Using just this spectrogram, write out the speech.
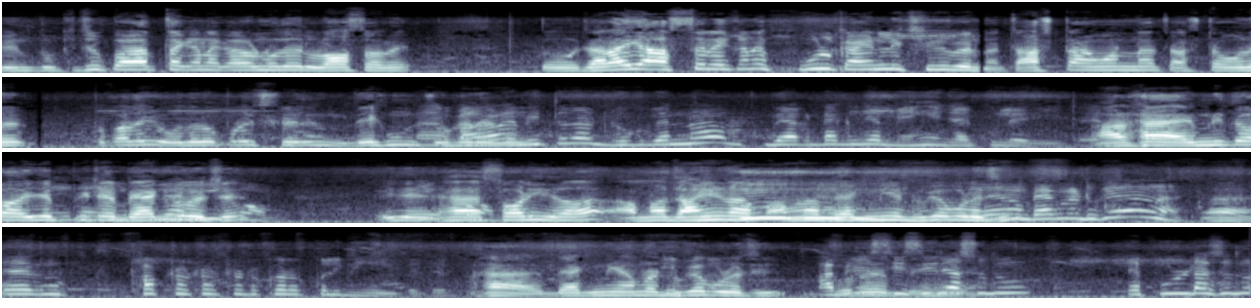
কিন্তু কিছু করার থাকে না, কারণ ওদের লস হবে। তো যারাই আসছেন এখানে ফুল কাইন্ডলি ছিঁড়বেন না। চাষটা আমার না চাষটা ওদের। তো কাজেই ওদের উপরেই ছেড়ে দিন। দেখুন চোখে দেখুন। ভিতরে ঢুকবেন না ব্যাগটা গিয়ে ভেঙে যায় ফুলের আর হ্যাঁ এমনিতেও ওই যে পিঠে ব্যাগ রয়েছে। এই যে হ্যাঁ সরি দাদা আমরা জানি না আমরা ব্যাগ নিয়ে ঢুকে পড়েছি। ব্যাগটা ঢুকে না? হ্যাঁ। ঠক ঠক ঠক ঠক করে কলি ভেঙে যেতে হ্যাঁ ব্যাগ নিয়ে আমরা ঢুকে পড়েছি। আপনি শুধু এই শুধু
